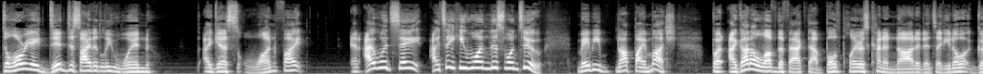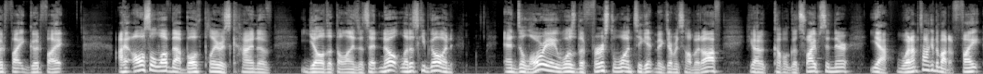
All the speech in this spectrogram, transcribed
Deslauriers did decidedly win, I guess, one fight, and I would say, I'd say he won this one too. Maybe not by much, but I gotta love the fact that both players kind of nodded and said, you know what, good fight, good fight. I also love that both players kind of yelled at the lines and said, no, let us keep going. And Deslauriers was the first one to get MacDermid's helmet off. He got a couple good swipes in there. Yeah, when I'm talking about a fight,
